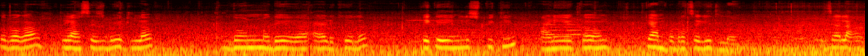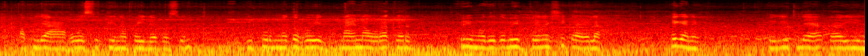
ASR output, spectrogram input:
तर बघा क्लासेस भेटलं. दोनमध्ये ॲड केलं. एक इंग्लिश स्पीकिंग आणि एक कॅम्प्युटरचं घेतलं आहे चला आपल्या हवस होती ना पहिल्यापासून. ती पूर्ण तर होईल. नाही नवरा कर फ्रीमध्ये तर भेटते ना शिकायला. हे का नाही? ते घेतले आता येईल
